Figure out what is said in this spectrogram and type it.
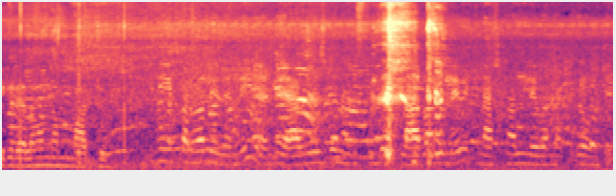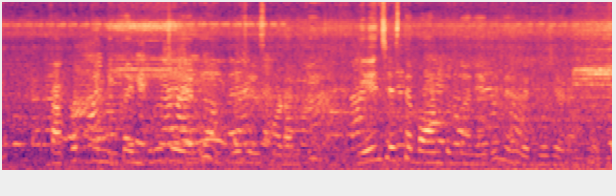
ఇక్కడ ఎలా ఉందమ్మా మార్ట్ ఇది పర్వాలేదండి. అంటే యావరేజ్గా నడుస్తుంది. లాభాలు లేవు ఇటు నష్టాలు లేవు అన్నట్టుగా ఉంది. కాకపోతే దీన్ని ఇంకా ఇంప్రూవ్ చేయాలి ఇంప్రూవ్ చేసుకోవడానికి ఏం చేస్తే బాగుంటుందో అనేది మేము వెరిఫై చేయడానికి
